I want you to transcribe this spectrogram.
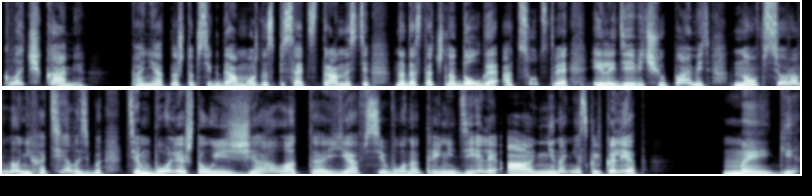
клочками — Понятно, что всегда можно списать странности на достаточно долгое отсутствие или девичью память, но все равно не хотелось бы, тем более, что уезжала-то я всего на три недели, а не на несколько лет. Мэгги?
